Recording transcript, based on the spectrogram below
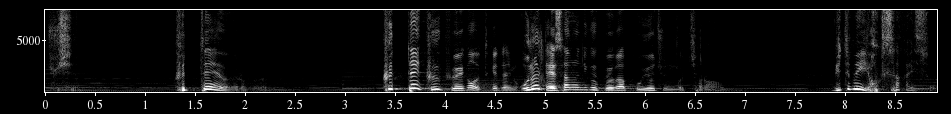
주시는 거예요. 그때요, 여러분. 그때 그 교회가 어떻게 되냐면 오늘 대사로니가 교회가 보여주는 것처럼 믿음의 역사가 있어요.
